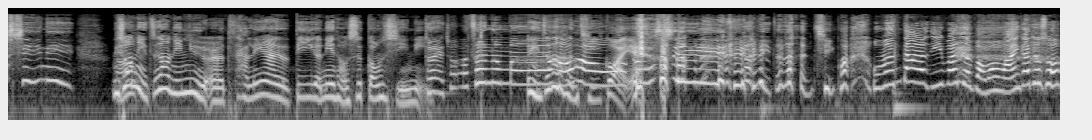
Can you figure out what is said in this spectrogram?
喜你！”你说你知道你女儿谈恋爱的第一个念头是恭喜你？对，就啊，真的吗？你真的很奇怪耶，恭喜！你真的很奇怪。我们大一般的宝宝妈应该就说。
